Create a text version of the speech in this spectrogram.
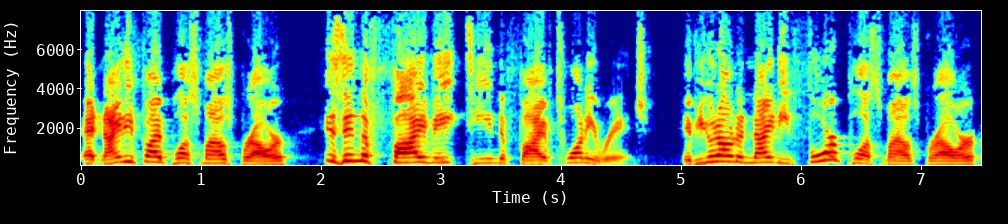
at 95 plus miles per hour is in the 518 to 520 range. If you go down to 94 plus miles per hour,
